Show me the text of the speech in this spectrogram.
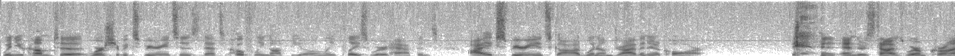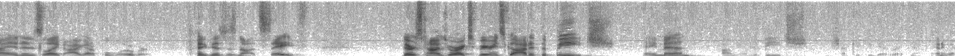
When you come to worship experiences, that's hopefully not the only place where it happens. I experience God when I'm driving in a car. and there's times where I'm crying and it's like, I got to pull over. Like, this is not safe. There's times where I experience God at the beach. Amen? I'm on the beach. I Wish I could do that right now. Anyway.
